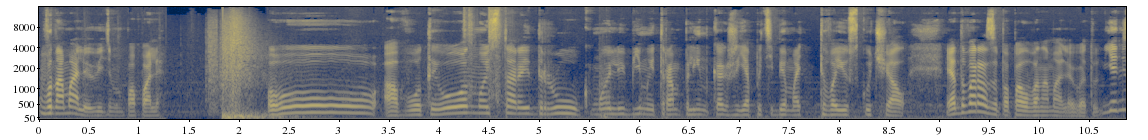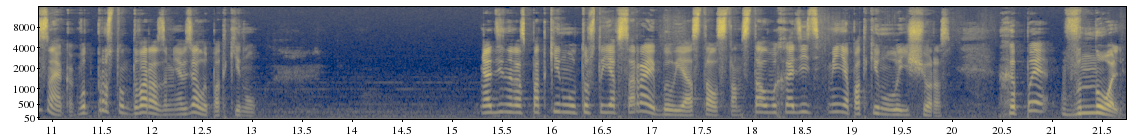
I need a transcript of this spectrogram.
в аномалию, видимо, попали. О, а вот и он, мой старый друг, мой любимый трамплин, как же я по тебе, мать твою, скучал. Я два раза попал в аномалию в эту. Я не знаю как, вот просто он два раза меня взял и подкинул. Один раз подкинуло то, что я в сарае был, я остался там. Стал выходить, меня подкинуло еще раз. ХП в ноль.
